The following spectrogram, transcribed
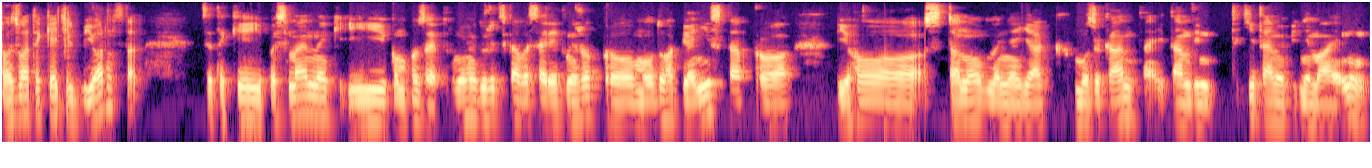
Його звати Кетіль Бьорнстад. Це такий письменник і композитор. У нього дуже цікава серія книжок про молодого піаніста, про його становлення як музиканта, і там він такі теми піднімає. Ну,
